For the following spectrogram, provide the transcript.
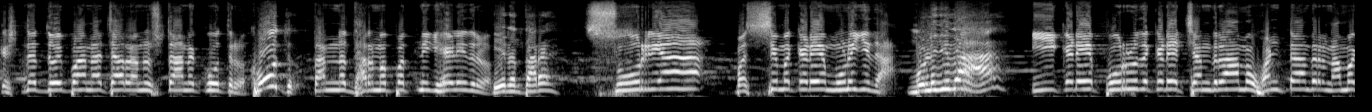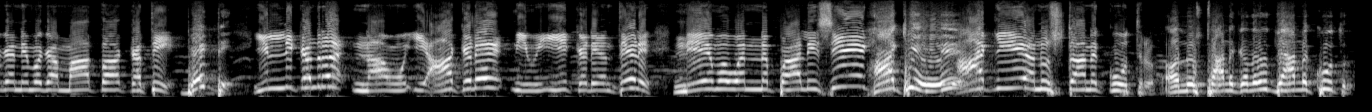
ಕೃಷ್ಣ ದ್ವೈಪಾನಾಚಾರ ಅನುಷ್ಠಾನ ಕೂತ್ರು. ಕೂತ್ರು. ತನ್ನ ಧರ್ಮ ಪತ್ನಿಗೆ ಹೇಳಿದ್ರು. ಏನಂತಾರ? ಸೂರ್ಯ ಪಶ್ಚಿಮ ಕಡೆ ಮುಳುಗಿದ. ಮುಳುಗಿದ? ಈ ಕಡೆ ಪೂರ್ವದ ಕಡೆ ಚಂದ್ರಾಮ ಹೊಂಟ ಅಂದ್ರೆ ನಮಗ ನಿಮಗ ಮಾತಾ ಕತಿ. ಭೇಟಿ ಇಲ್ಲಿಕಂದ್ರ ನಾವು ಈ ಆ ಕಡೆ ನೀವು ಈ ಕಡೆ ಅಂತೇಳಿ ನೇಮವನ್ನ ಪಾಲಿಸಿ ಹಾಕಿ ಹಾಕಿ ಅನುಷ್ಠಾನ ಕೂತ್ರು. ಅನುಷ್ಠಾನಕ್ಕಂದ್ರೆ ಧ್ಯಾನ ಕೂತ್ರು.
